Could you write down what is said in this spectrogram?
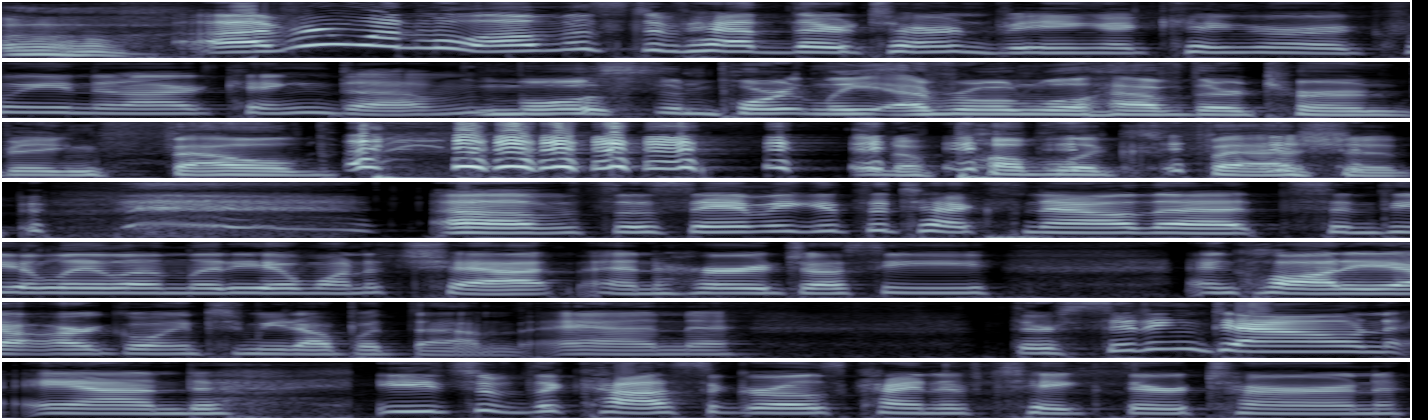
Ugh. Everyone will almost have had their turn being a king or a queen in our kingdom. Most importantly, everyone will have their turn being felled in a public fashion. Um, so Samie gets a text now that Cynthia, Layla, and Lydia want to chat, and her, Jessie, and Claudia are going to meet up with them. And they're sitting down, and each of the Casa girls kind of take their turn.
